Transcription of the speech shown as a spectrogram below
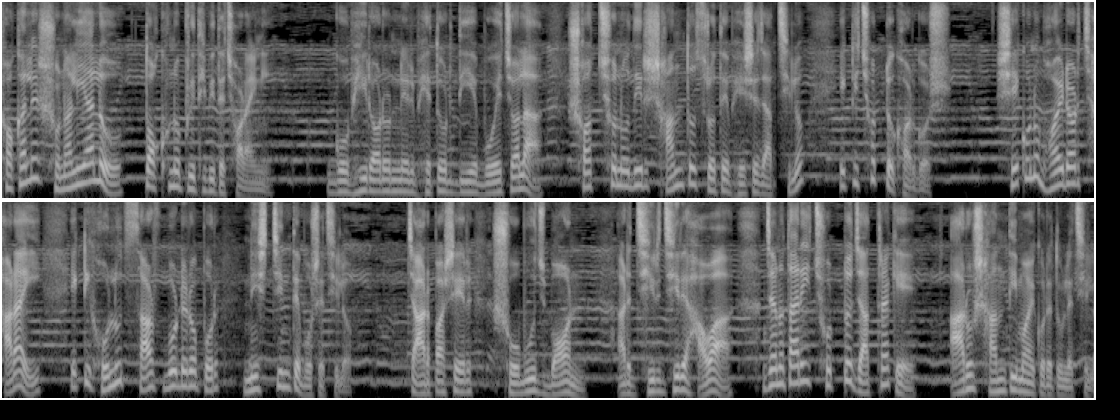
সকালের সোনালি আলো তখনও পৃথিবীতে ছড়ায়নি। গভীর অরণ্যের ভেতর দিয়ে বয়ে চলা স্বচ্ছ নদীর শান্ত স্রোতে ভেসে যাচ্ছিল একটি ছোট্ট খরগোশ। সে কোনো ভয়ডর ছাড়াই একটি হলুদ সার্ফবোর্ডের ওপর নিশ্চিন্তে বসেছিল। চারপাশের সবুজ বন আর ঝিরঝিরে হাওয়া যেন তার এই ছোট্ট যাত্রাকে আরও শান্তিময় করে তুলেছিল।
